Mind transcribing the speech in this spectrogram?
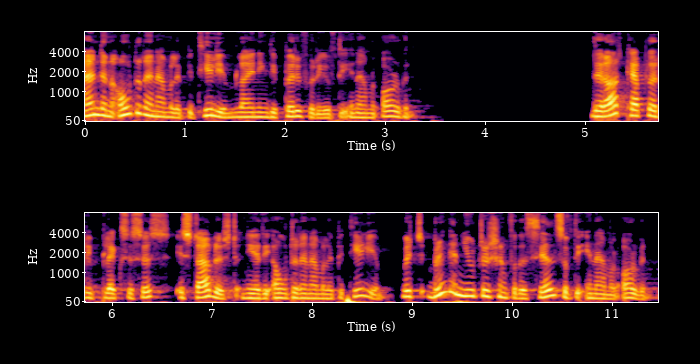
and an outer enamel epithelium lining the periphery of the enamel organ. There are capillary plexuses established near the outer enamel epithelium, which bring in nutrition for the cells of the enamel organ.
